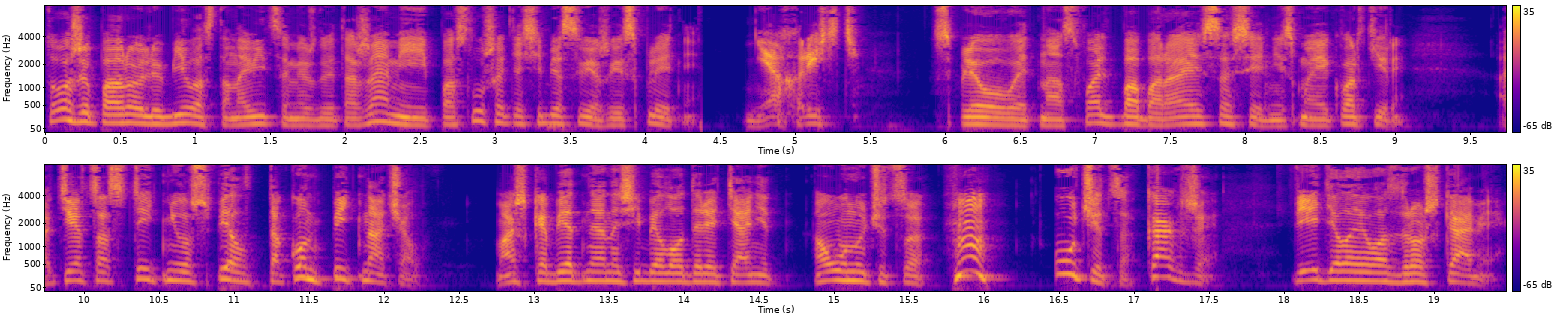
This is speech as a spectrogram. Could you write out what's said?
тоже порой любил остановиться между этажами и послушать о себе свежие сплетни. «Нехристь!» — сплевывает на асфальт баба Рая из соседней с моей квартиры. «Отец остыть не успел, так он пить начал. Машка бедная на себе лодыря тянет, а он учится. Хм!» Учится, как же? Видела его с дружками.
